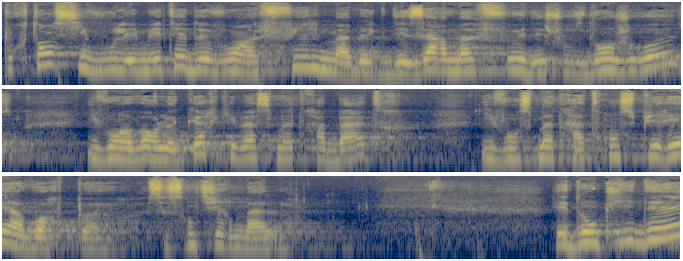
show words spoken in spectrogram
Pourtant, si vous les mettez devant un film avec des armes à feu et des choses dangereuses, ils vont avoir le cœur qui va se mettre à battre, ils vont se mettre à transpirer, à avoir peur, à se sentir mal. Et donc l'idée,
